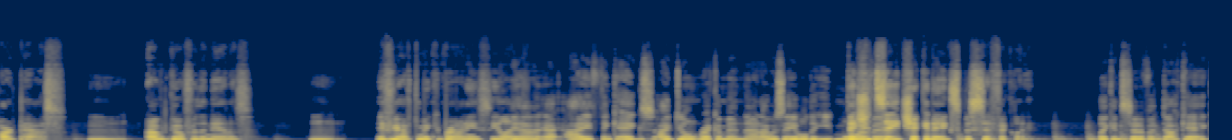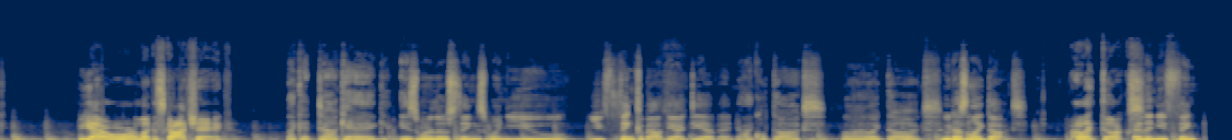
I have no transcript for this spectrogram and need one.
hard pass. Hmm. I would go for the nanas. Hmm. If you have to make your brownies, you like? yeah, I, I think eggs. I don't recommend that. I was able to eat more They of should it, say chicken eggs specifically. like instead of a duck egg. Yeah, or like a Scotch egg. Like a duck egg is one of those things when you you think about the idea of it. You're like, well, ducks. I like ducks. Who doesn't like ducks? I like ducks. And then you think,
